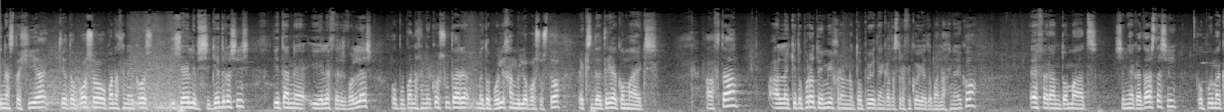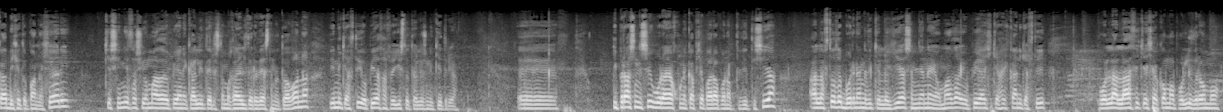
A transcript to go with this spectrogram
την αστοχία και το πόσο ο Παναθηναϊκός είχε έλλειψη συγκέντρωσης ήταν οι ελεύθερες βολές, όπου ο Παναθηναϊκός σούταρε με το πολύ χαμηλό ποσοστό 63,6. Αυτά, αλλά και το πρώτο ημίχρονο το οποίο ήταν καταστροφικό για το Παναθηναϊκό, έφεραν το μάτς σε μια κατάσταση όπου η Μακάμπη είχε το πάνω χέρι και συνήθως η ομάδα η οποία είναι καλύτερη στο μεγαλύτερο διάστημα του αγώνα είναι και αυτή η οποία θα φεγεί στο τέλος νικήτρια. Ε, οι πράσινοι σίγουρα έχουν κάποια παράπονα από τη διαιτησία, αλλά αυτό δεν μπορεί να είναι δικαιολογία σε μια νέα ομάδα η οποία έχει, έχει κάνει και αυτή πολλά λάθη και έχει ακόμα πολύ δρόμο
